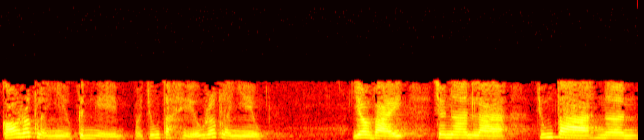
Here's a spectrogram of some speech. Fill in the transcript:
có rất là nhiều kinh nghiệm và chúng ta hiểu rất là nhiều. Do vậy, cho nên là chúng ta nên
